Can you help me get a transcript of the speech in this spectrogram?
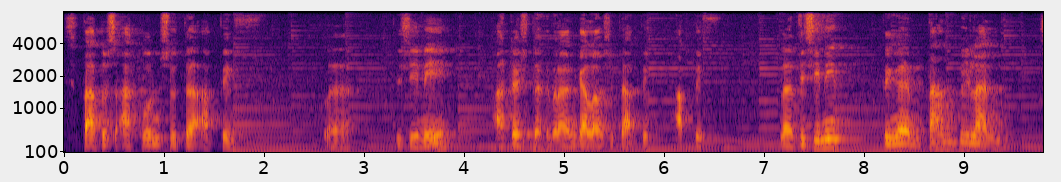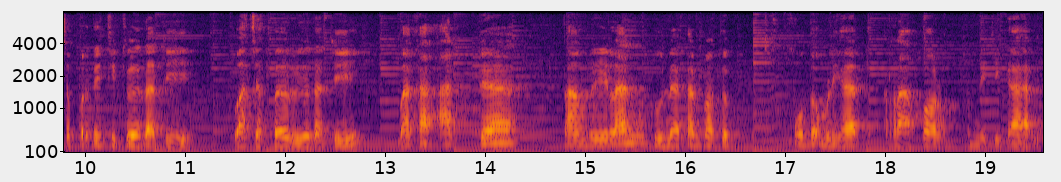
status akun sudah aktif. Nah, di sini ada sudah keterangan kalau sudah aktif aktif. Nah, di sini dengan tampilan seperti judul tadi, wajah baru itu tadi, maka ada tampilan gunakan produk untuk melihat rapor pendidikan.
